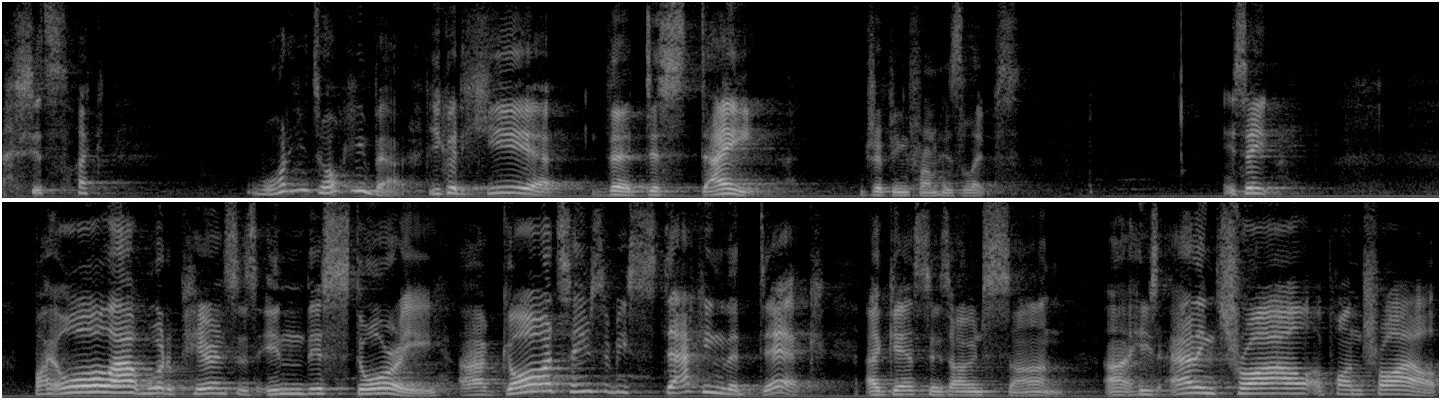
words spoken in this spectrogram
It's like, What are you talking about? You could hear the disdain dripping from his lips. You see, by all outward appearances in this story, uh, God seems to be stacking the deck against his own son. Uh, he's adding trial upon trial,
